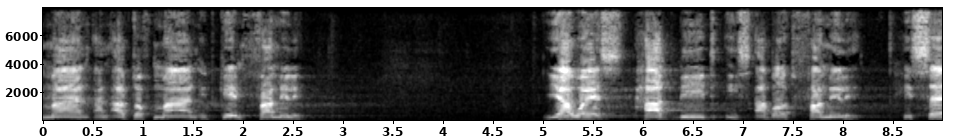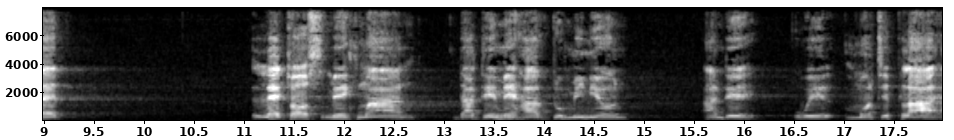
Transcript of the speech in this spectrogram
man, and out of man it came family. Yahweh's heartbeat is about family. He said, Let us make man that they may have dominion and they will multiply.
